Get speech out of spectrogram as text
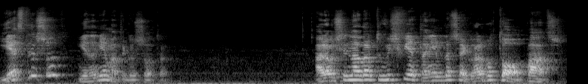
Jest ten shot? Nie, no nie ma tego shota. Ale on się nadal tu wyświetla, nie wiem dlaczego. Albo to, patrz.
